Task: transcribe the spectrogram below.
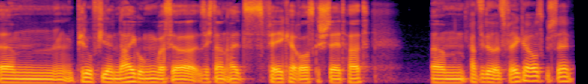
ähm, pädophilen Neigungen, was ja sich dann als Fake herausgestellt hat. Ähm, Hat sie das als Fake herausgestellt?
